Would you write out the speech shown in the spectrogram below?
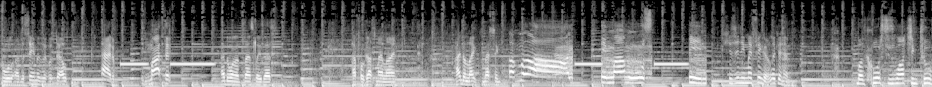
Pool are the same as a hotel. Ah, the mater. I don't want to translate that. I forgot my line. I don't like messing. Ah, mamus. He's eating my finger. Look at him. But horse is watching too.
